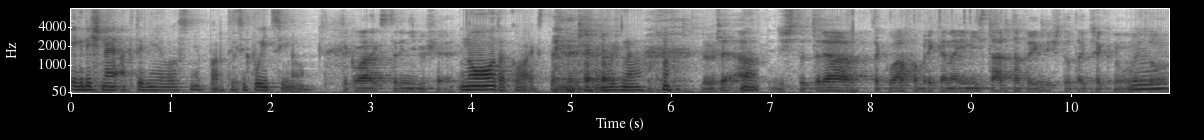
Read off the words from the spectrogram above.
i když ne aktivně vlastně participující. No. Taková externí duše. No, taková externí duše, možná. Dobře, a no. když to teda taková fabrika na jiný startupy, když to tak řeknu, mm. je to hmm.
